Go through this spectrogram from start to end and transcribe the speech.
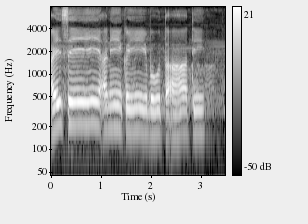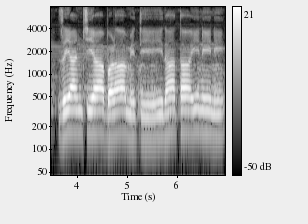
ऐसे अनेकही बहुत आहाती बळा मिती दाता इनेने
